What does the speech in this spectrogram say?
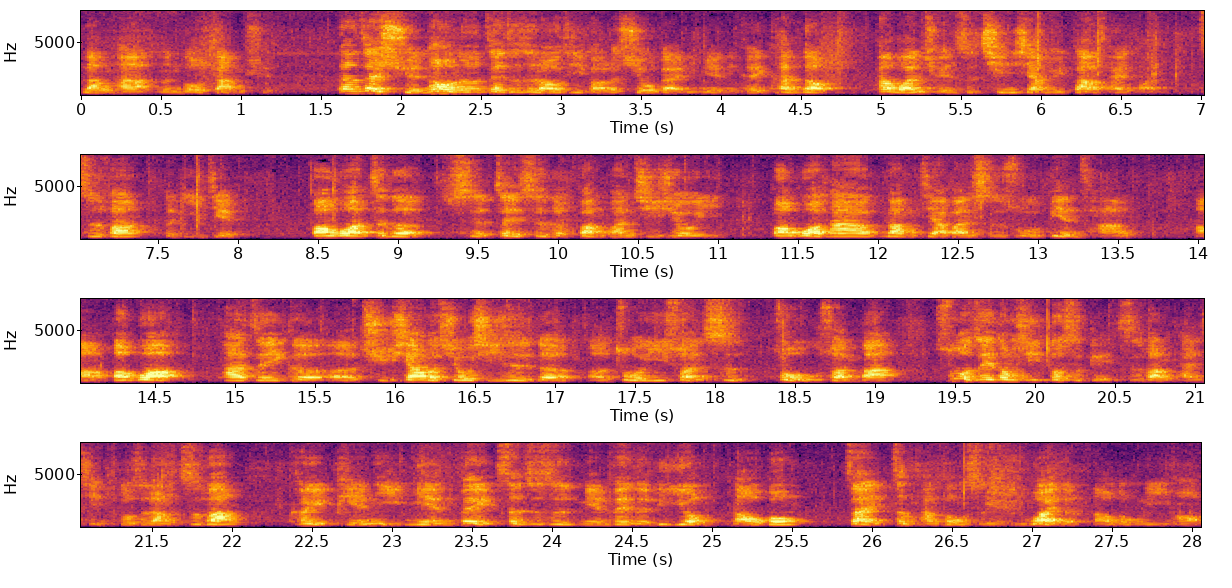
让他能够当选。但在选后呢，在这次劳基法的修改里面，你可以看到，他完全是倾向于大财团资方的意见，包括这个是这次的放宽七休一，包括他让加班时数变长啊，包括他这个呃取消了休息日的呃做一算四，做五算八，所有这些东西都是给资方弹性，都是让资方可以便宜、免费，甚至是免费的利用劳工在正常工时以外的劳动力哈。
